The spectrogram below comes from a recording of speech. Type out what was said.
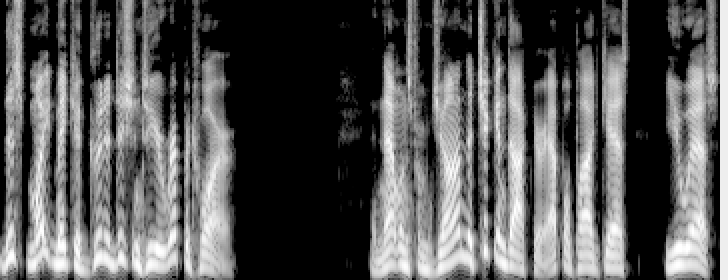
This might make a good addition to your repertoire. And that one's from John the Chicken Doctor, Apple Podcast, US.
